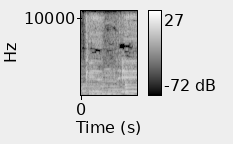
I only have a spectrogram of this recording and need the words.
walking in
